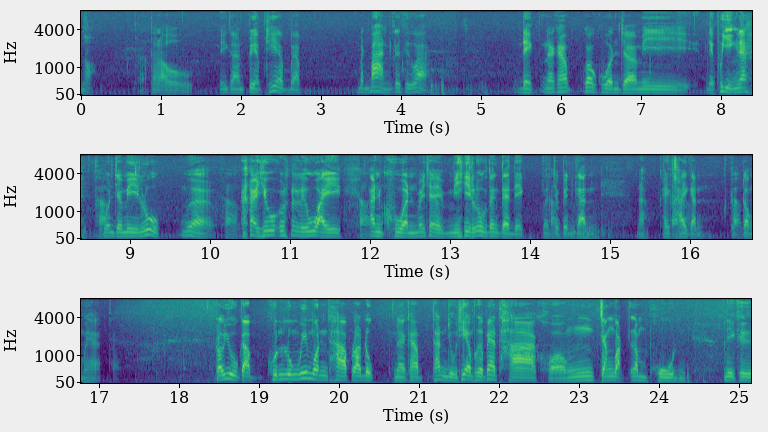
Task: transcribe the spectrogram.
เนาะถ้าเรามีการเปรียบเทียบแบบบ้านๆก็คือว่าเด็กนะครับก็ควรจะมีเด็กผู้หญิงนะครับควรจะมีลูก เมื่อครับอายุหรือวัยครับอันควรไม่ใช่ครับมีลูกตั้งแต่เด็กมันครับจะเป็นการนะคล้ายๆกันครัถูบกต้องไหมฮะใช่เราอยู่กับคุณลุงวิมลทาประดุกนะครับ ท่านอยู่ที่อำเภอแม่ทาของจังหวัดลำพูน นี่คือ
